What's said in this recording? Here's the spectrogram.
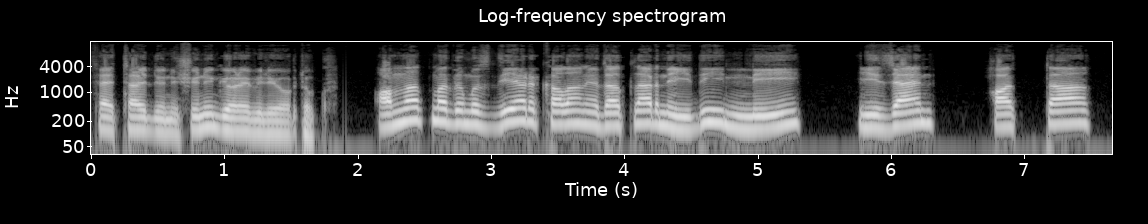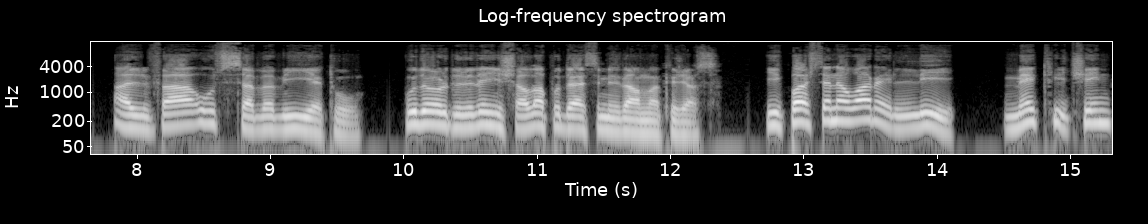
fethay dönüşünü görebiliyorduk. Anlatmadığımız diğer kalan edatlar neydi? Li, izen, hatta, alfa'us sebebiyetu. Bu dördünü de inşallah bu dersimizde anlatacağız. İlk başta ne var? Li, mek için,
